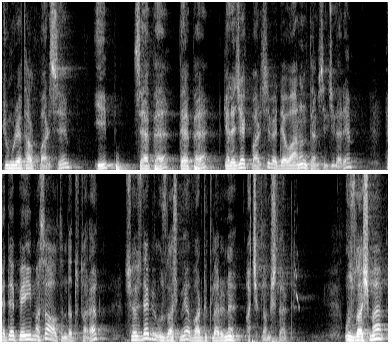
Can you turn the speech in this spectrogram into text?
Cumhuriyet Halk Partisi, İP, SP, DP, Gelecek Partisi ve DEVA'nın temsilcileri HDP'yi masa altında tutarak sözde bir uzlaşmaya vardıklarını açıklamışlardır. Uzlaşma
